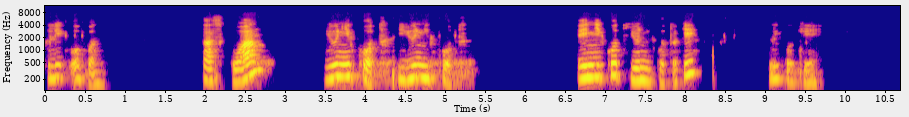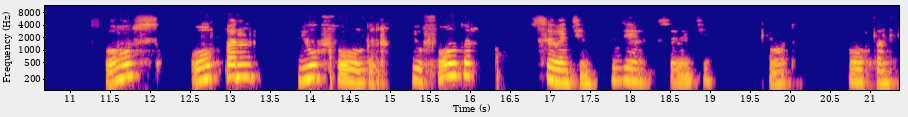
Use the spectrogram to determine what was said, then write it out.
Click open. Task one. Unicode. Unicode. Any code, Unicode, okay? Click OK. Close, open, new folder. New folder 17. Где 17? Вот. Open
